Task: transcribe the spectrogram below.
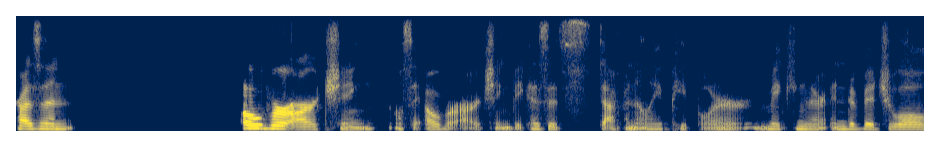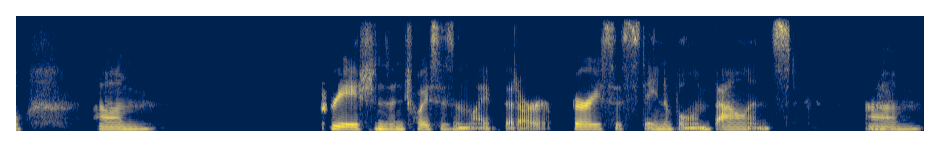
present overarching I'll say overarching because it's definitely people are making their individual um, creations and choices in life that are very sustainable and balanced um,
